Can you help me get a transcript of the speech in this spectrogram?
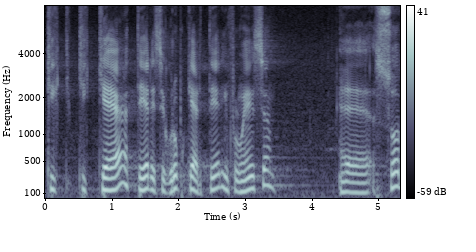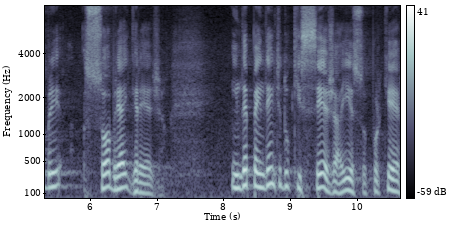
que, que quer ter, esse grupo quer ter influência é, sobre, sobre a igreja. Independente do que seja isso, porque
